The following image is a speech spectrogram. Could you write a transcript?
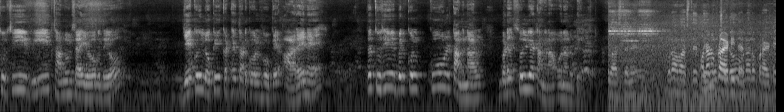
ਤੁਸੀਂ ਵੀ ਸਾਨੂੰ ਸਹਿਯੋਗ ਦਿਓ। ਜੇ ਕੋਈ ਲੋਕੀ ਇਕੱਠੇ ਤੁਹਾਡੇ ਕੋਲ ਹੋ ਕੇ ਆ ਰਹੇ ਨੇ, ਤਾਂ ਤੁਸੀਂ ਬਿਲਕੁਲ ਕੂਲ ਢੰਗ ਨਾਲ, ਬੜੇ ਸੁਲਝੇ ਢੰਗ ਨਾਲ ਉਹਨਾਂ ਨੂੰ ਡੀਲ ਕਰੋ। ਵਾਸਤੇ ਨੇ ਉਹਨਾਂ ਵਾਸਤੇ ਉਹਨਾਂ ਨੂੰ ਛੱਡੋ, ਦਿਓ। ਉਹਨਾਂ ਨੂੰ ਪ੍ਰਾਇੋਰਟੀ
